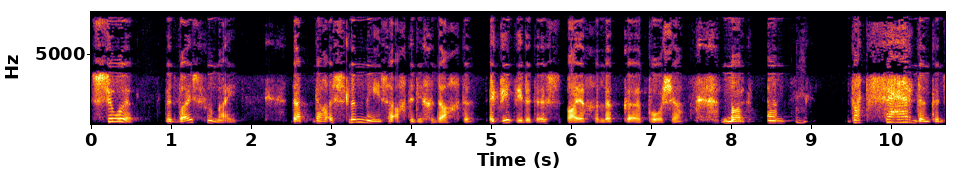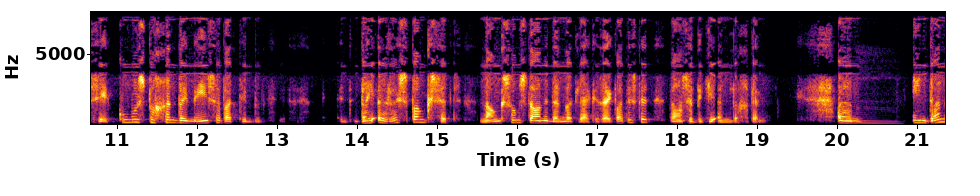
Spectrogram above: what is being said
So, dit wys vir my dat daar is slim mense agter die gedagte. Ek weet wie dit is, baie geluk uh, Porsche. Maar um, wat ver dink en sê, kom ons begin by mense wat die, by 'n rusbank sit, langsom staande ding wat lekker ry. Wat is dit? Daar's 'n bietjie inligting. Ehm um, en dan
